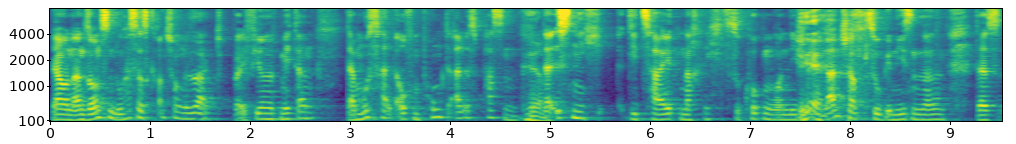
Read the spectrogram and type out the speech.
Ja, und ansonsten, du hast das gerade schon gesagt, bei 400 Metern, da muss halt auf den Punkt alles passen. Ja. Da ist nicht die Zeit, nach rechts zu gucken und die ja. Landschaft zu genießen, sondern das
